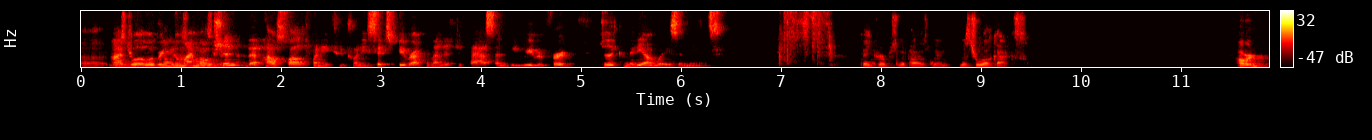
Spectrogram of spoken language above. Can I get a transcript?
Uh, I will Wilcox, renew my motion that House File 2226 be recommended to pass and be re-referred to the Committee on Ways and Means. Thank you, Representative Hausman. Mr. Wilcox. Howard?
